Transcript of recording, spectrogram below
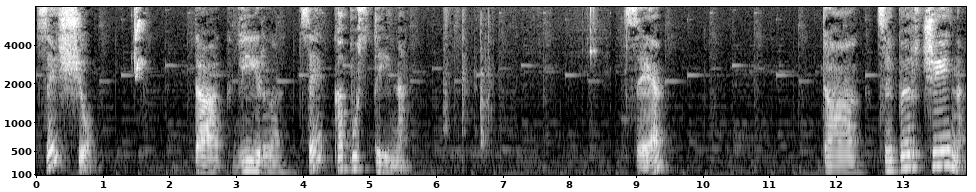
Це що? Так, вірно, це капустина. Це так, це перчина.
